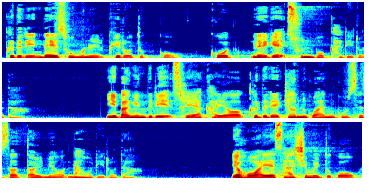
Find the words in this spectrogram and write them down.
그들이 내 소문을 귀로 듣고 곧 내게 순복하리로다. 이방인들이 쇠약하여 그들의 견고한 곳에서 떨며 나오리로다. 여호와의 사심을 두고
